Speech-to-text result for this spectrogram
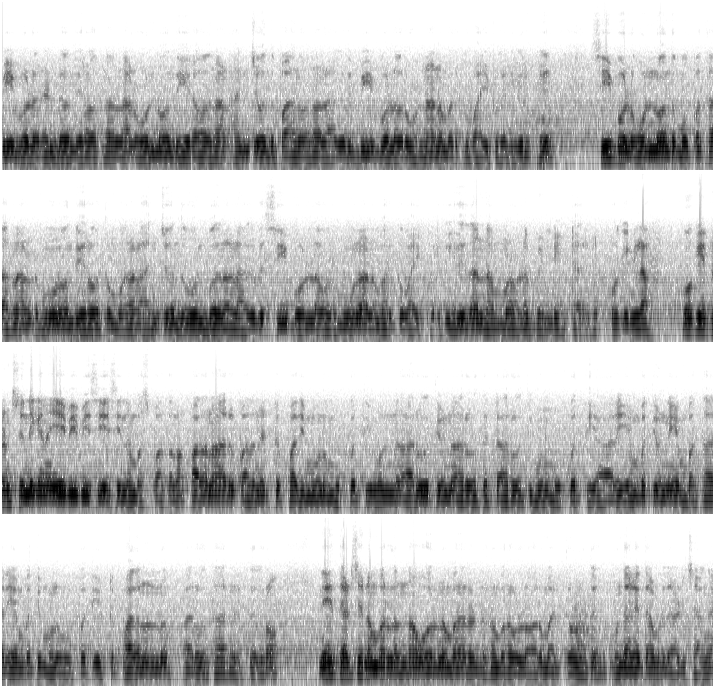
பி போலில் ரெண்டு வந்து இருபத்தி நாலு நாள் ஒன்று வந்து இருபது நாள் அஞ்சு வந்து பதினோரு நாள் ஆகுது. பி போலில் ஒரு ஒன்றா நம்பருக்கு வாய்ப்புகள் இருக்குது சி போர்டில் ஒன்று வந்து முப்பத்தாறு நாள் மூணு வந்து இருபத்தொம்போது நாள் அஞ்சு வந்து ஒன்பது நாள் ஆகுது. சி ஒரு மூணாம் நம்பருக்கு வாய்ப்பு இருக்குது இதுதான் நம்மளோட பெண்டிங் டார்கெட் ஓகேங்களா? ஓகே ஃப்ரெண்ட்ஸ் இன்றைக்கி நான் A B B C S C நம்பர்ஸ் பார்த்தலாம். பதினாறு பதினெட்டு பதிமூணு முப்பத்தி ஒன்று அறுபத்தி ஒன்று அறுபத்தெட்டு அறுபத்தி மூணு முப்பத்தி ஆறு எண்பத்தி ஒன்று எண்பத்தாறு எண்பத்தி மூணு முப்பத்தி எட்டு பதினொன்று அறுபத்தாறுன்னு எடுத்துக்கிறோம். நேற்று அடித்த நம்பரில் இருந்தால் ஒரு நம்பரோ ரெண்டு நம்பரோ உள்ள வர மாதிரி தோணுது. முந்தா நேற்று அப்படி தான் அடித்தாங்க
